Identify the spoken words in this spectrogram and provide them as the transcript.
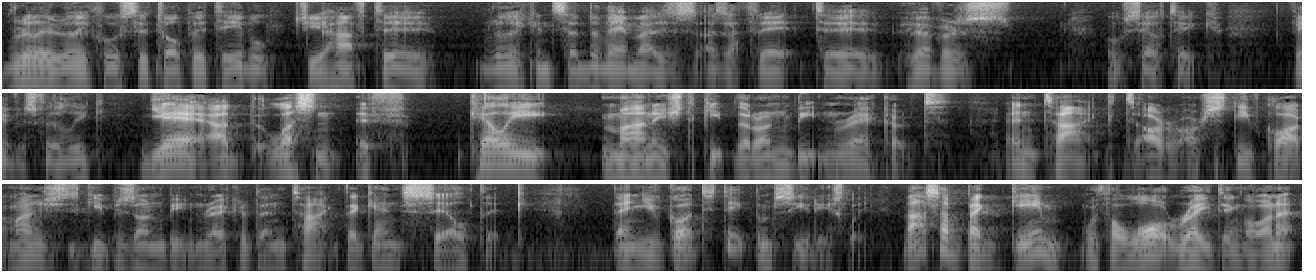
really, really close to the top of the table, do you have to really consider them as, as a threat to whoever's, well, Celtic favourites for the league? Yeah, I'd, listen, if Killie managed to keep their unbeaten record intact, or, or Steve Clarke managed to keep his unbeaten record intact against Celtic, then you've got to take them seriously. That's a big game with a lot riding on it.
